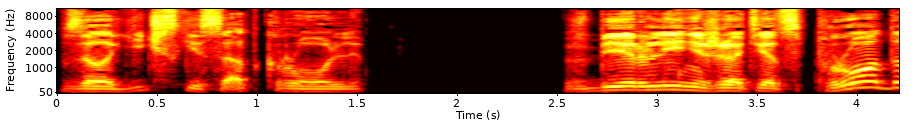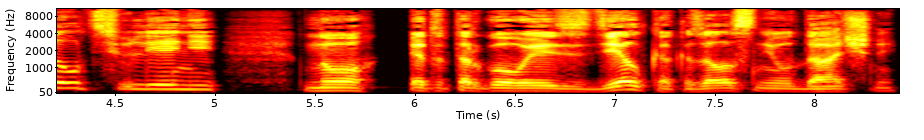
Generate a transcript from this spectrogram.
в зоологический сад Кролля. В Берлине же отец продал тюленей, но эта торговая сделка оказалась неудачной.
